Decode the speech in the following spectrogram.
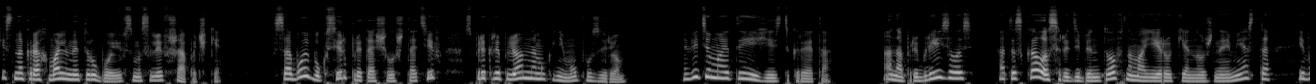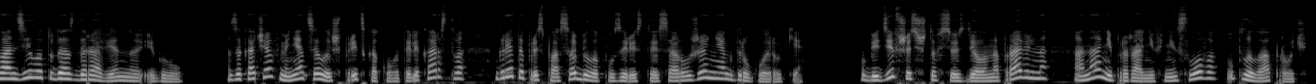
и с накрахмаленной трубой, в смысле в шапочке. С собой буксир притащил штатив с прикрепленным к нему пузырем. Видимо, это и есть Грета. Она приблизилась, отыскала среди бинтов на моей руке нужное место и вонзила туда здоровенную иглу. Закачав меня целый шприц какого-то лекарства, Грета приспособила пузыристое сооружение к другой руке. Убедившись, что все сделано правильно, она, не проранив ни слова, уплыла прочь.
